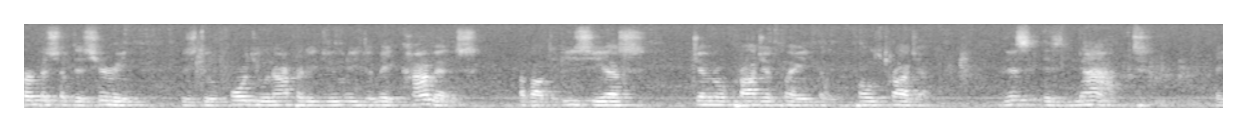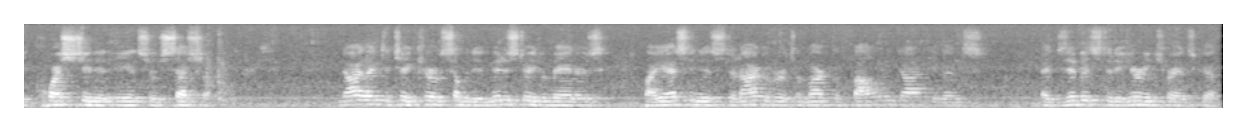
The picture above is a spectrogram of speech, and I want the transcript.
purpose of this hearing is to afford you an opportunity to make comments about the ECS general project plan for the proposed project. This is not a question and answer session. Now I'd like to take care of some of the administrative matters by asking the stenographer to mark the following documents exhibits to the hearing transcript.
